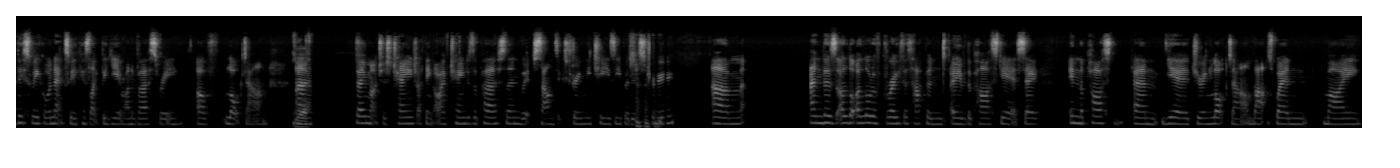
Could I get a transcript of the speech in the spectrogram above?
this week or next week is like the year anniversary of lockdown. Yeah. And so much has changed. I think I've changed as a person, which sounds extremely cheesy, but it's true. um, and there's a lot, a lot of growth has happened over the past year. So, in the past um, year during lockdown, that's when my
